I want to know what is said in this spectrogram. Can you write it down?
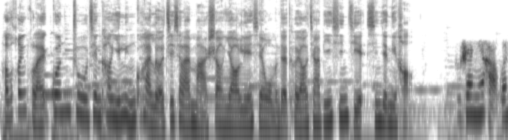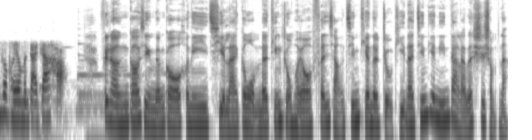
好了，欢迎回来，关注健康，引领快乐。接下来马上要连线我们的特邀嘉宾辛杰，辛杰你好，主持人你好，观众朋友们大家好，非常高兴能够和您一起来跟我们的听众朋友分享今天的主题。那今天您带来的是什么呢？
